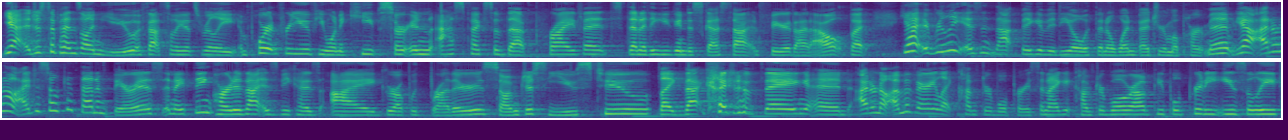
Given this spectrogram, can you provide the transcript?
yeah, it just depends on you. If that's something that's really important for you, if you want to keep certain aspects of that private, then I think you can discuss that and figure that out. But yeah, it really isn't that big of a deal within a one bedroom apartment. Yeah, I don't know. I just don't get that embarrassed. And I think part of that is because I grew up with brothers. So I'm just used to like that kind of thing. And I don't know, I'm a very like comfortable person. I get comfortable around people pretty easily,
